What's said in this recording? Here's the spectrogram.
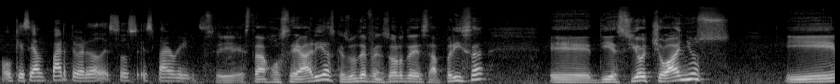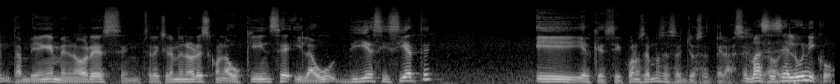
o que sea parte, ¿verdad?, de esos sparrings. Sí, está José Arias, que es un defensor de Saprissa, 18 años y también en menores, en selecciones menores con la U15 y la U17. Y el que sí conocemos es el Joseph Peraza. Es más, es el único.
